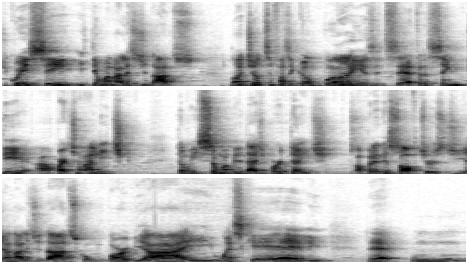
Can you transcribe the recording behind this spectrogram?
de conhecer e ter uma análise de dados. Não adianta você fazer campanhas, etc, sem ter a parte analítica. Então isso é uma habilidade importante. Aprender softwares de análise de dados como Power BI, um SQL, né, um,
